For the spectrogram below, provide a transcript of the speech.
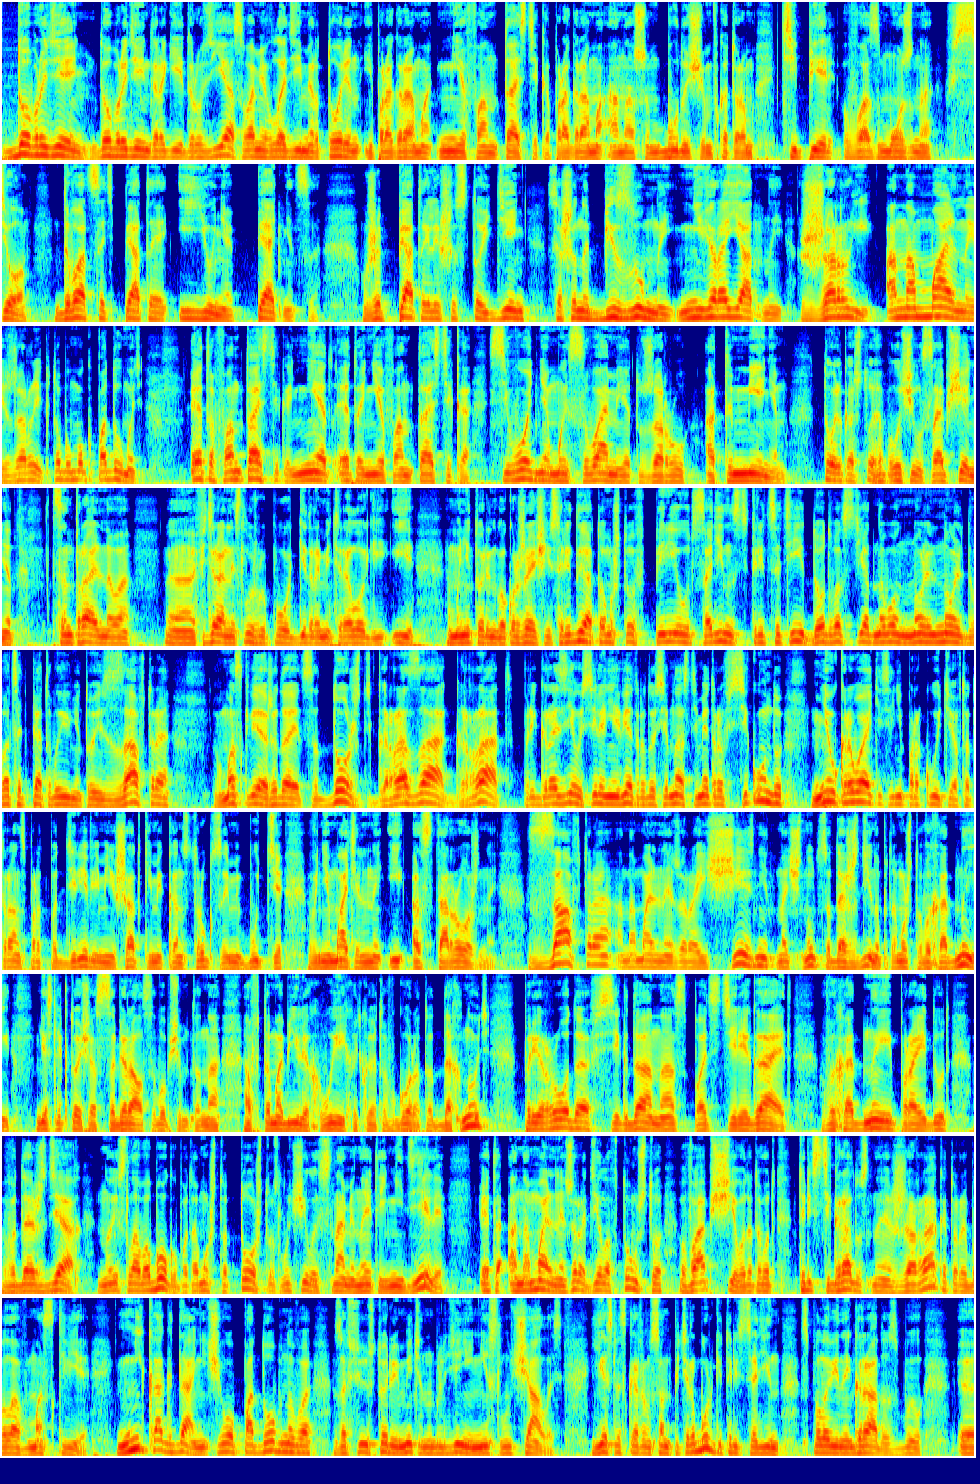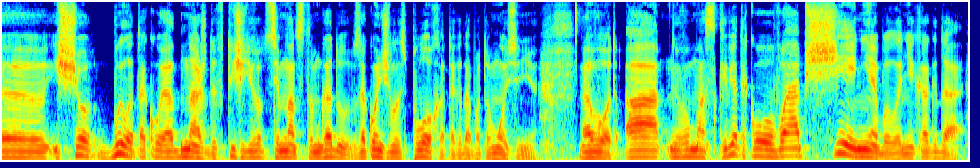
Добрый день, добрый день, дорогие друзья. С вами Владимир Торин и программа «Не фантастика». Программа о нашем будущем, в котором теперь возможно все. 25 июня, пятница. Уже пятый или шестой день совершенно безумной, невероятной жары, аномальной жары. Кто бы мог подумать, это фантастика? Нет, это не фантастика. Сегодня мы с вами эту жару отменим. Только что я получил сообщение от Центрального э, Федеральной службы по гидрометеорологии и мониторингу окружающей среды о том, что в период с 11.30 до 21.00 25 июня, то есть завтра, в Москве ожидается дождь, гроза, град. При грозе усиление ветра до 17 метров в секунду. Не укрывайтесь и не паркуйте автотранспорт под деревьями и шаткими конструкциями. Будьте внимательны и осторожны. Завтра аномальная жара исчезнет, начнутся дожди. Ну, потому что выходные, если кто сейчас собирался, в общем-то, на автомобилях выехать куда-то в город отдохнуть, природа всегда нас подстерегает. Выходные пройдут в дождях. Ну и слава богу, потому что то, что случилось с нами на этой неделе, это аномальная жара. Дело в том, что вообще вот эта вот 30-градусная жара, которая была в Москве, никогда ничего подобного за всю историю метеонаблюдений не случалось. Если, скажем, в Санкт-Петербурге 31,5 градус был, э, еще было такое однажды в 1917 году, закончилось плохо тогда потом осенью. Вот. А в Москве такого вообще не было никогда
